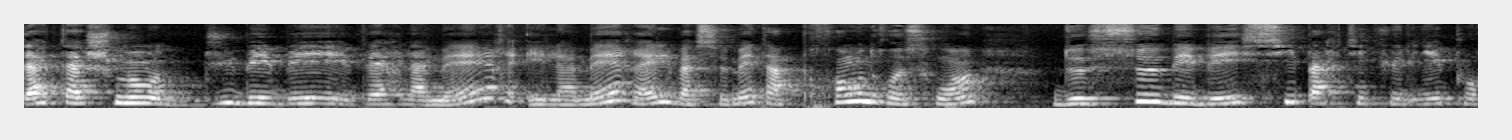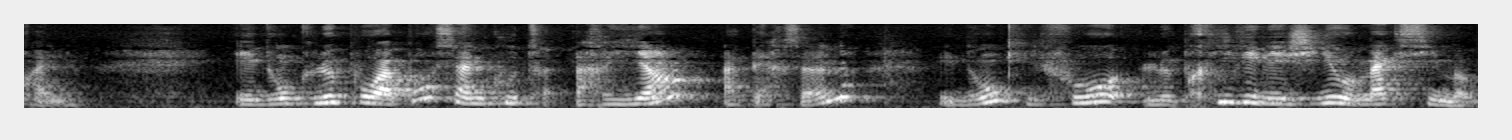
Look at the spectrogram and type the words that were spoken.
d'attachement du bébé vers la mère et la mère, elle, va se mettre à prendre soin de ce bébé si particulier pour elle. Et donc le pot à pot, ça ne coûte rien à personne et donc il faut le privilégier au maximum.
